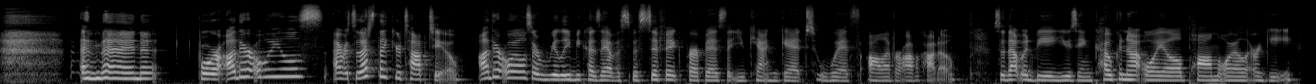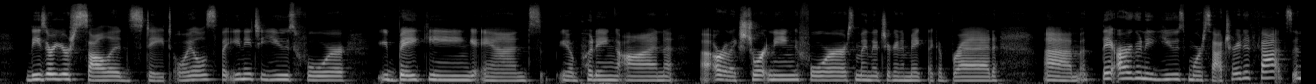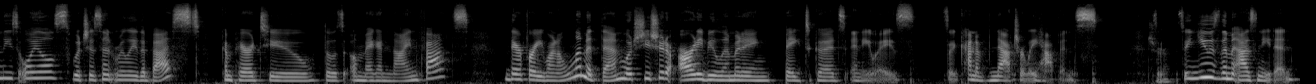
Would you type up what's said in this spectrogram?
and then for other oils, so that's like your top two. Other oils are really because they have a specific purpose that you can't get with olive or avocado. So that would be using coconut oil, palm oil, or ghee. These are your solid state oils that you need to use for baking and you know putting on uh, or like shortening for something that you're going to make like a bread. Um, they are going to use more saturated fats in these oils, which isn't really the best compared to those omega 9 fats. Therefore, you want to limit them, which you should already be limiting baked goods anyways. So it kind of naturally happens. Sure. So use them as needed.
